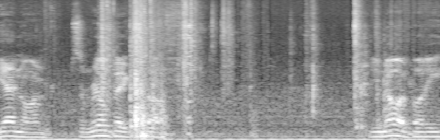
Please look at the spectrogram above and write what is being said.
Yeah, Norm. Some real big stuff. You know it, buddy.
